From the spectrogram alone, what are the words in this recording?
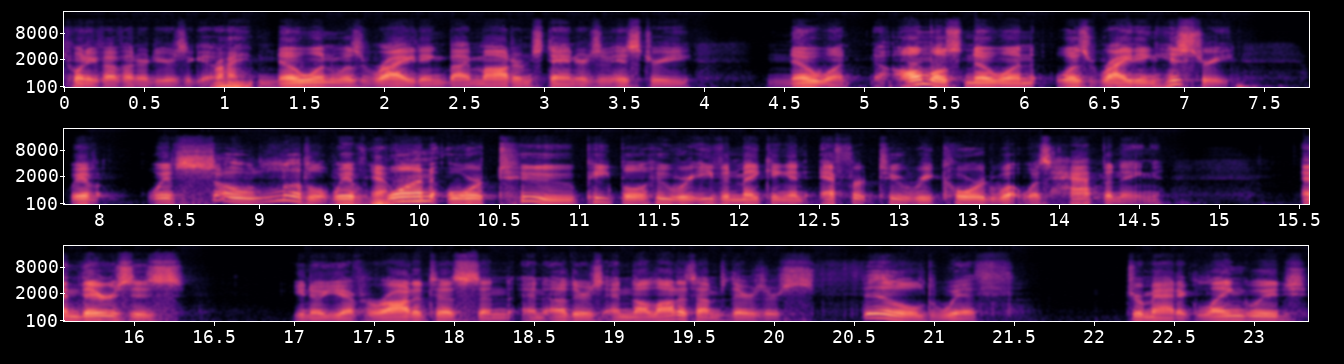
2500 years ago. Right. No one was writing by modern standards of history. No one, almost no one was writing history. We have we have so little. We have Yeah. one or two people who were even making an effort to record what was happening. And theirs is you know, you have Herodotus and, and others, and a lot of times theirs are filled with dramatic language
